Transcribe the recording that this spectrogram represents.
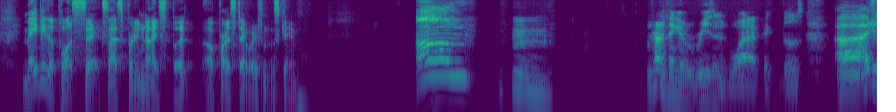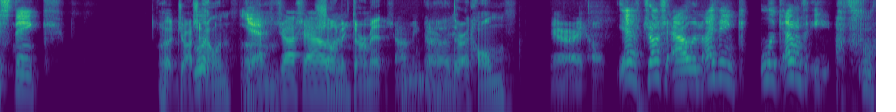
Maybe the plus six. That's pretty nice, but I'll probably stay away from this game. Um, hmm. I'm trying to think of reasons why I picked the Bills. Uh, I just think, Uh, Josh Look, Allen. yeah, um, Josh Allen, Sean McDermott. Sean Uh, McDermott. they're at home. They're at home. Yeah, Josh Allen. I think. Look, I don't. Think,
